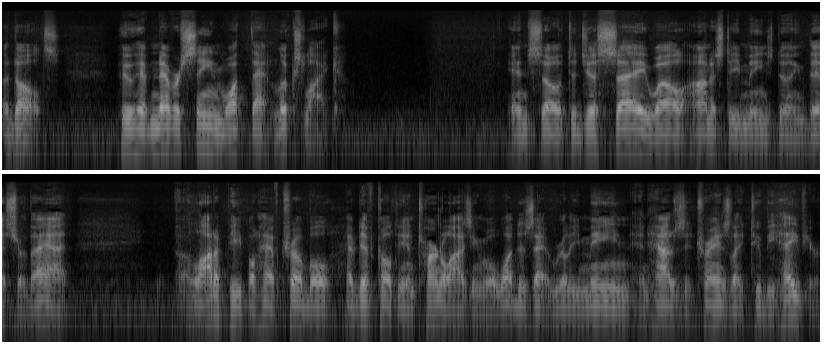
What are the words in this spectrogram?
adults who have never seen what that looks like. And so to just say, well, honesty means doing this or that, a lot of people have trouble, have difficulty internalizing, well, what does that really mean and how does it translate to behavior?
